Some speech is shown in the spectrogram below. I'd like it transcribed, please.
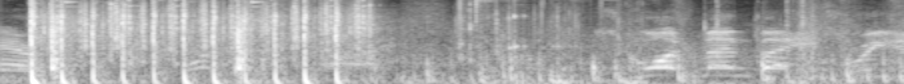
area. Squad member is redeploying.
